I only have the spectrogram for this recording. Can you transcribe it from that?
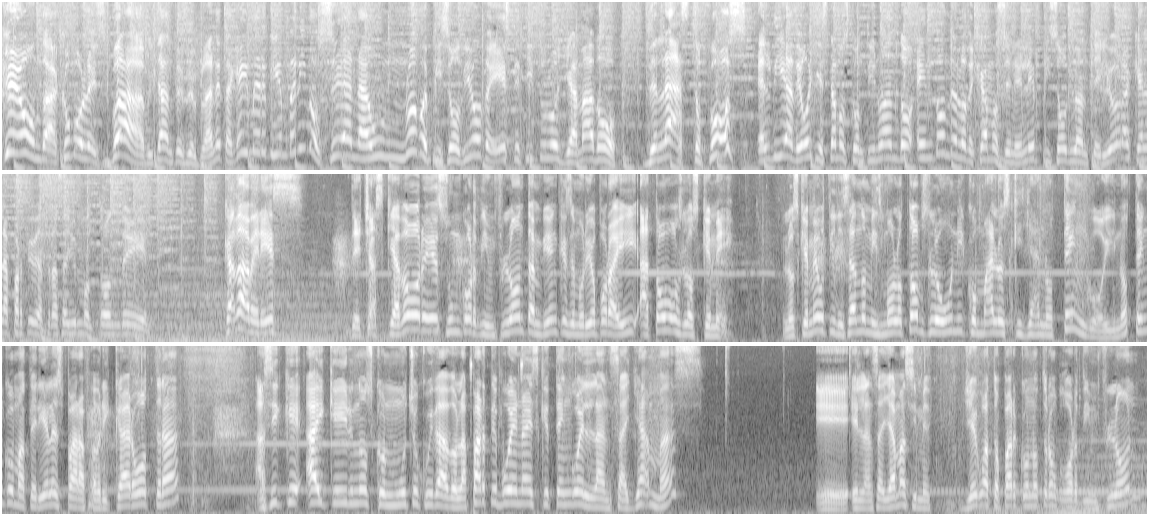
¿Qué onda? ¿Cómo les va, habitantes del planeta gamer? Bienvenidos sean a un nuevo episodio de este título llamado The Last of Us. El día de hoy estamos continuando en donde lo dejamos en el episodio anterior. Acá en la parte de atrás hay un montón de cadáveres, de chasqueadores, un gordinflón también que se murió por ahí. A todos los quemé. Los quemé utilizando mis molotovs. Lo único malo es que ya no tengo y no tengo materiales para fabricar otra. Así que hay que irnos con mucho cuidado. La parte buena es que tengo el lanzallamas. Eh, el lanzallamas, si me llego a topar con otro gordinflón,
